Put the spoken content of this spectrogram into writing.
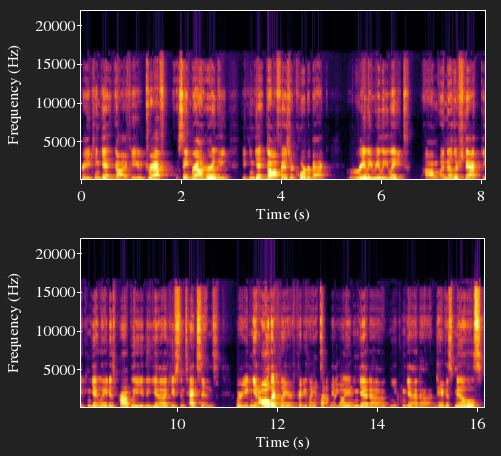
where you can get guy if you draft St. Brown early, you can get Goff as your quarterback really, really late. Um, another stack you can get late is probably the uh, Houston Texans, where you can get all their players pretty late. You know, you can get uh, you can get uh, Davis Mills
